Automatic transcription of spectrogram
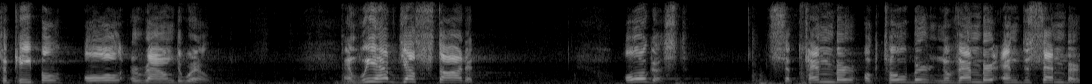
to people all around the world. And we have just started. August, September, October, November, and December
